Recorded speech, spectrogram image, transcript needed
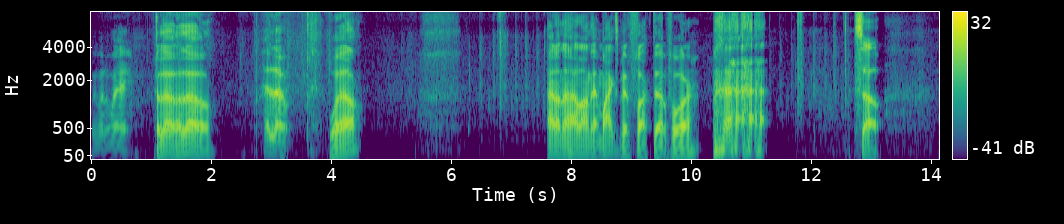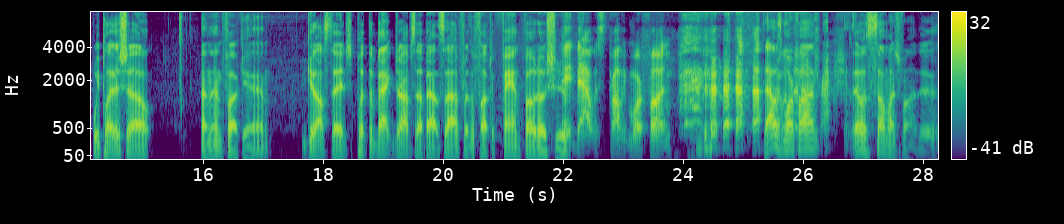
We went away. hello, hello. Hello. Well, I don't know how long that mic's been fucked up for. so, we play the show, and then fucking get off stage, put the backdrops up outside for the fucking fan photo shoot. Hey, that was probably more fun. that was It more fun. attraction. It was so much fun, dude.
